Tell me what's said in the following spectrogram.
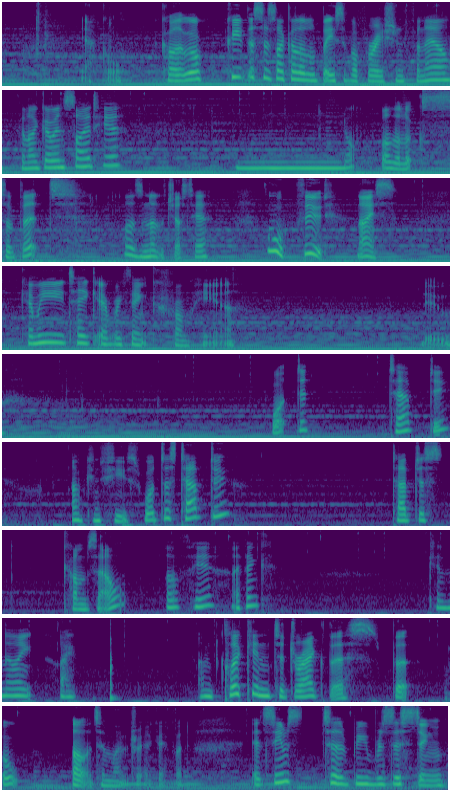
Yeah, cool. Cool. We'll keep this as like a little base of operation for now. Can I go inside here? Mm, not by the looks of it. Oh, there's another chest here. Ooh, food. Nice. Can we take everything from here? No. What did tab do? I'm confused. What does tab do? Tab just comes out of here, I think. Can I... I... I'm clicking to drag this, but... Oh. Oh, it's in my inventory. Okay, fine. It seems to be resisting.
